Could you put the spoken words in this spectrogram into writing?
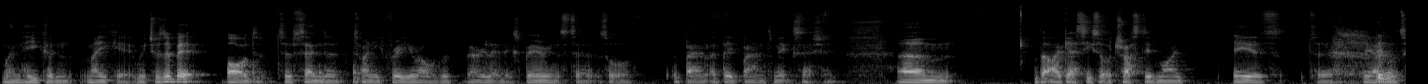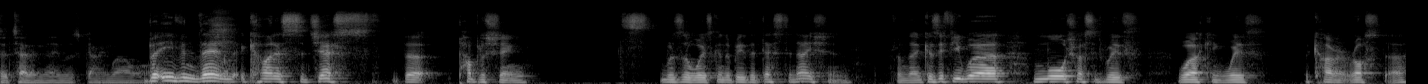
when he couldn't make it, which was a bit odd to send a 23 year old with very little experience to sort of a band a big band's mix session. Um, but I guess he sort of trusted my ears to be But- able to tell him that it was going well. Or, But even then, it kind of suggests that publishing was always going to be the destination from then. Because if you were more trusted with working with the current roster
